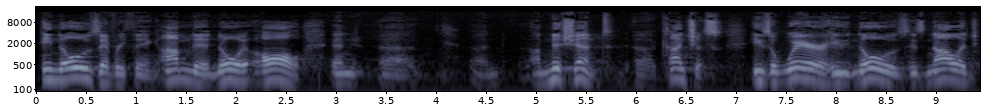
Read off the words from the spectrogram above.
He knows everything, omni, know all, and uh, omniscient, uh, conscious. He's aware, he knows, his knowledge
